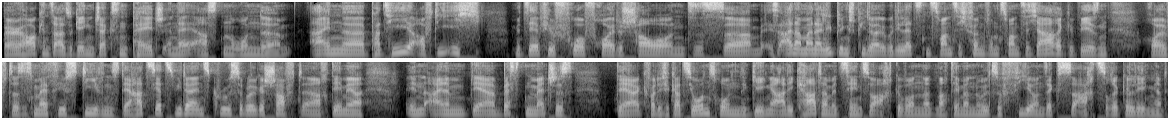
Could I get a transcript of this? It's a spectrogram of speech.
Barry Hawkins also gegen Jackson Page in der ersten Runde. Eine Partie, auf die ich mit sehr viel Vorfreude schaue. Und es äh, ist einer meiner Lieblingsspieler über die letzten 20, 25 Jahre gewesen, Rolf. Das ist Matthew Stevens. Der hat es jetzt wieder ins Crucible geschafft, nachdem er in einem der besten Matches der Qualifikationsrunde gegen Ali Carter mit 10 zu 8 gewonnen hat, nachdem er 0 zu 4 und 6 zu 8 zurückgelegen hat.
